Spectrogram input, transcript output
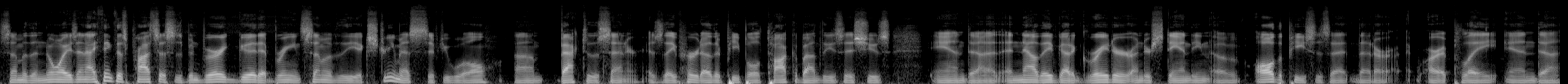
some of the noise. And I think this process has been very good at bringing some of the extremists, if you will, um, back to the center as they've heard other people talk about these issues, and uh, and now they've got a greater understanding of all the pieces that, that are are at play. And uh,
